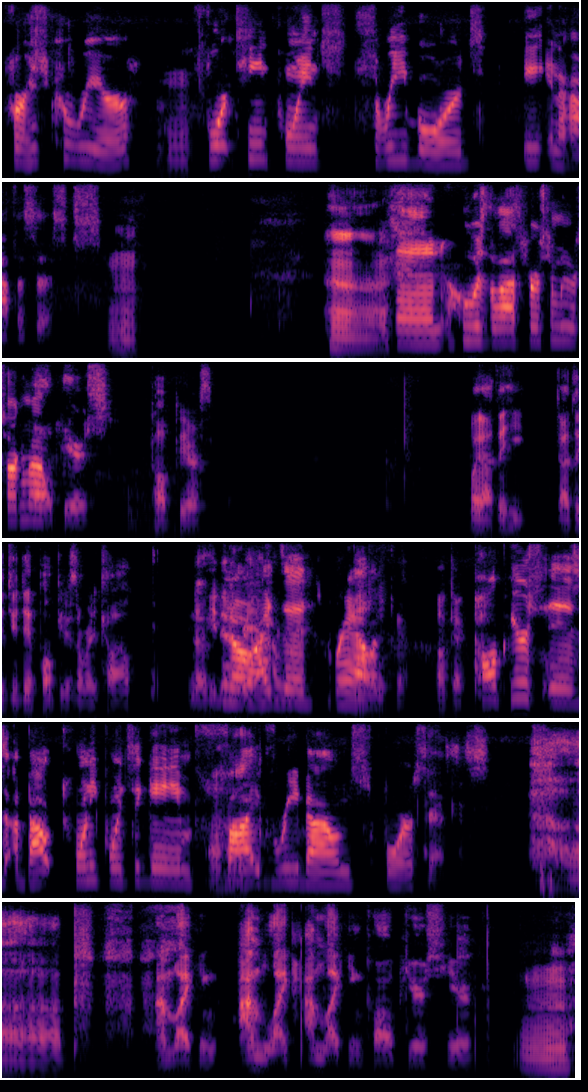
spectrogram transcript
for his career Mhm. 14 points, three boards, eight and a half assists. Uh, And who was the last person we were talking about? Paul? Pierce. Paul Pierce. Wait, I think he. I thought you did Paul Pierce already, Kyle. No, he didn't. No, Ray I Allen. did Ray Oh, Allen. okay. Okay. Paul Pierce is about 20 points a game, Uh-huh. five rebounds, four assists. Uh, I'm liking. I'm like. I'm liking Paul Pierce here. Mm,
